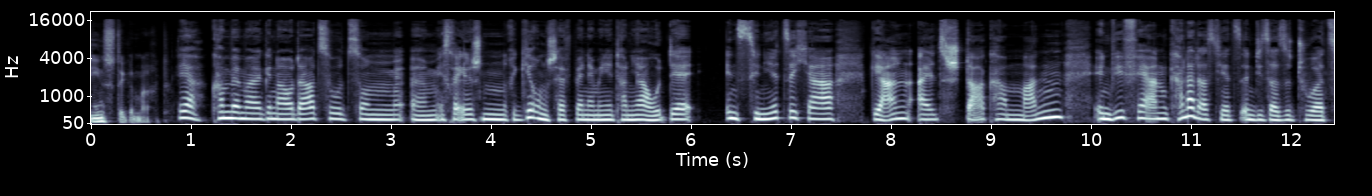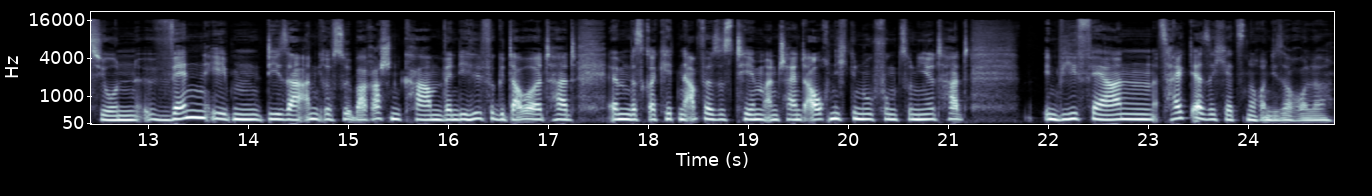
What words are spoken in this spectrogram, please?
Dienste gemacht? Ja, kommen wir mal genau dazu zum ähm, israelischen Regierungschef Benjamin Netanyahu. Der inszeniert sich ja gern als starker Mann. Inwiefern kann er das jetzt in dieser Situation, wenn eben dieser Angriff so überraschend kam, wenn die Hilfe gedauert hat, ähm, das Raketenabwehrsystem anscheinend auch nicht genug funktioniert hat? Inwiefern zeigt er sich jetzt noch in dieser Rolle?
